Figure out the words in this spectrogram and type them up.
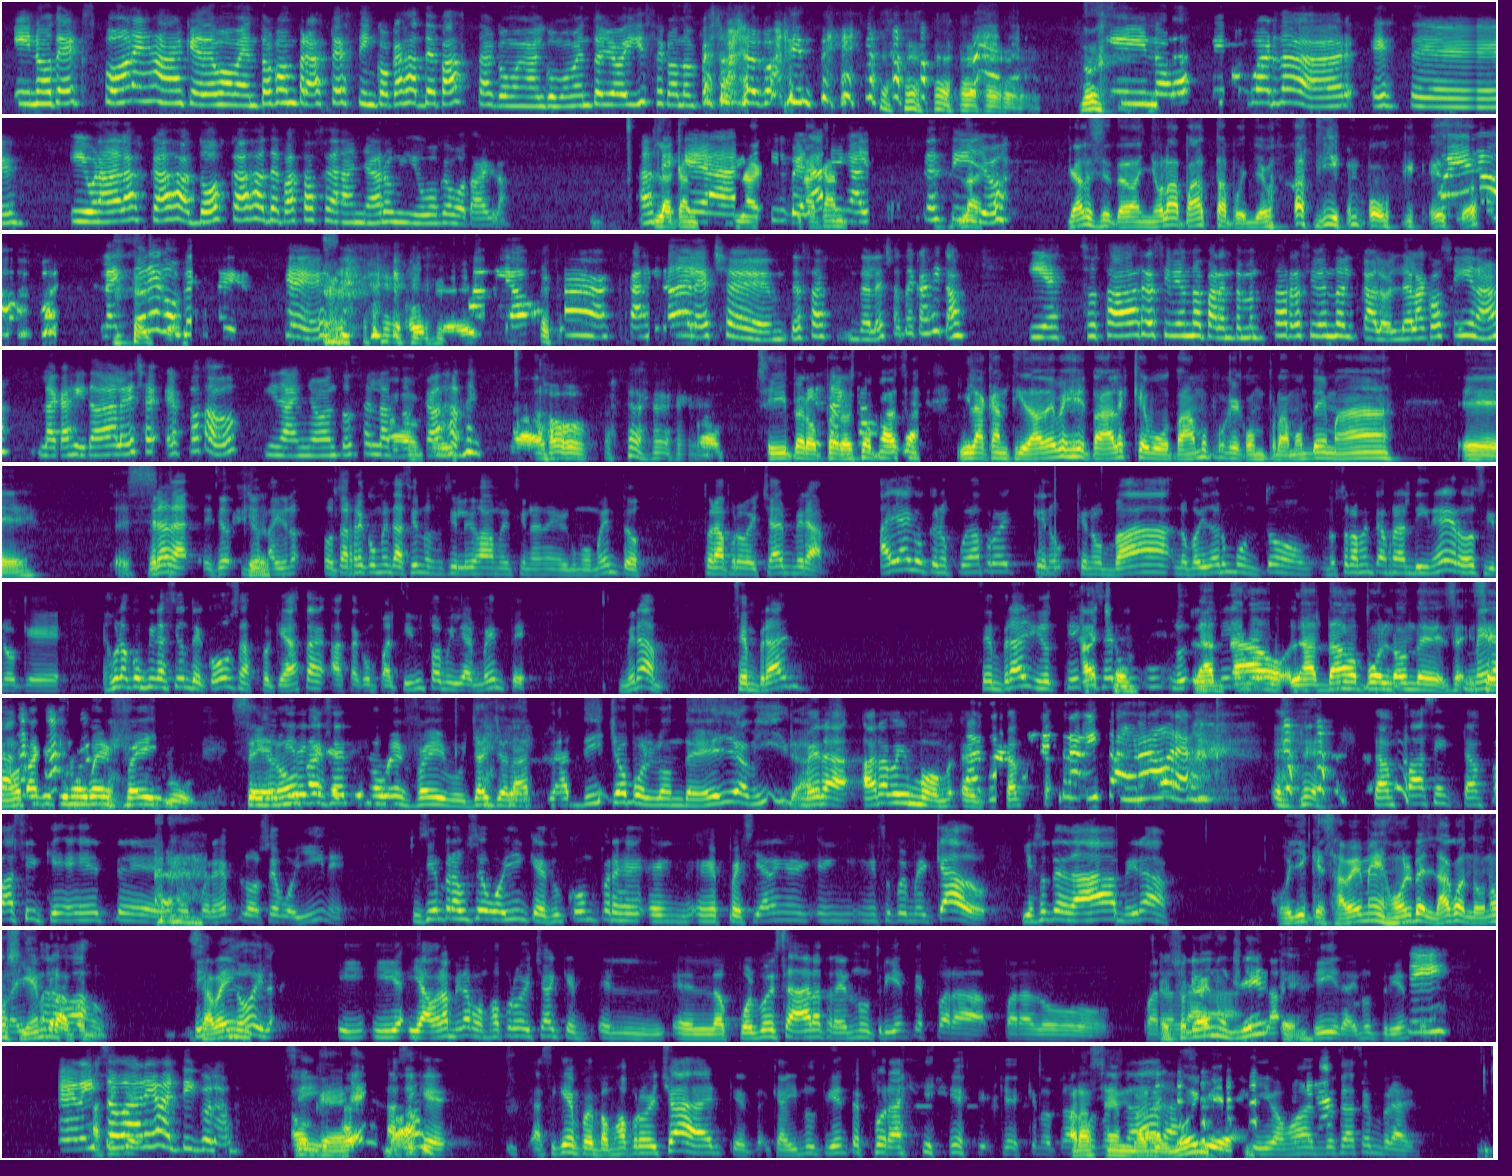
Y no te expones a que de momento compraste cinco cajas de pasta, como en algún momento yo hice cuando empezó la cuarentena. Y no las pudimos guardar, este, y una de las cajas, dos cajas de pasta se dañaron y hubo que botarla. Así que hay, la, en algo sencillo. ya se te dañó la pasta, pues lleva tiempo. Bueno, pues, la historia completa que había una cajita de leche, de esas, de leche de cajita, y esto estaba recibiendo, aparentemente estaba recibiendo el calor de la cocina, la cajita de leche explotó y dañó entonces las dos cajas de Sí, pero, pero esto pasa. Y la cantidad de vegetales que botamos porque compramos de más. Eh, mira, hay una, otra recomendación, no sé si lo ibas a mencionar en algún momento, pero aprovechar, mira, hay algo que nos puede que, que nos va, nos va a ayudar un montón, no solamente a ahorrar dinero, sino que es una combinación de cosas, porque hasta, hasta compartir familiarmente. Mira, sembrar. Sembrar y no tiene que ser un, la, has dado, la has dado por donde se, nota que tú no ves Facebook. Se nota que, tú no ves Facebook. Chacho, la, la, has dicho por donde ella mira. Mira, ahora mismo. Eh, tan, entrevista una hora. tan fácil, tan fácil que es este, por ejemplo, cebollines tú siempre un cebollín que tú compres en, especial en, el supermercado y eso te da, mira. Oye, que sabe mejor, ¿verdad? Cuando uno siembra. ¿Saben? y, ahora, mira, vamos a aprovechar que el, el, polvo del Sahara trae nutrientes para, para los. Para ¿Eso que hay nutrientes? sí, hay nutrientes. Sí, he visto varios artículos. Sí, así que Así que pues vamos a aprovechar que, que hay nutrientes por ahí que, que nos Para sembrar, muy bien. Y vamos a empezar a sembrar.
